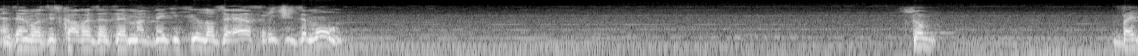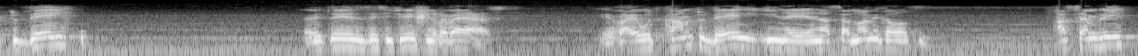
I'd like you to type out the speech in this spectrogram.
And then was discovered that the magnetic field of the Earth reaches the moon. So, by today, it is the situation reversed. If I would come today in an astronomical assembly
